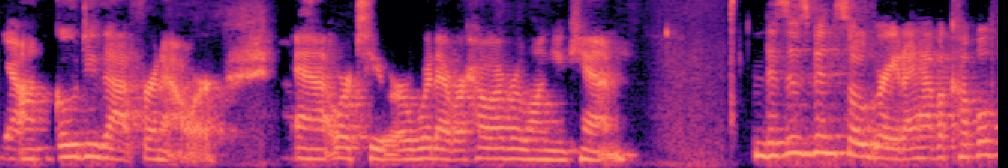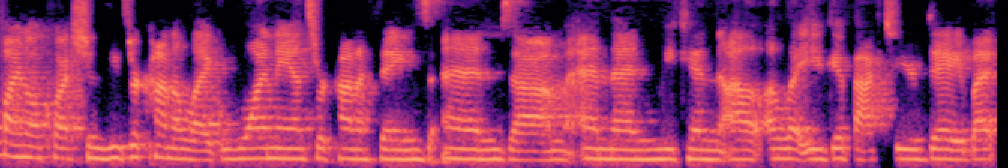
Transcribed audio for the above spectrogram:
yeah. Um, go do that for an hour uh, or two or whatever, however long you can. This has been so great. I have a couple final questions. These are kind of like one answer kind of things, and um, and then we can. I'll, I'll, let you get back to your day. But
